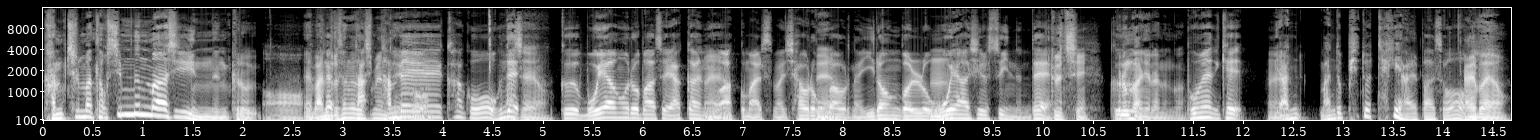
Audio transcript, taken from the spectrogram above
감칠맛하고 씹는 맛이 있는 그런 어. 네, 만두로 그러니까 생각하시면 다- 되고. 담백하고 근데 맞아요. 그 모양으로 봐서 약간 네. 뭐 아까 말씀하신 샤 오롱바오르나 이런 걸로 음. 오해하실 수 있는데 그렇지. 그 그런 거 아니라는 거. 보면 이렇게 네. 얀- 만두 피도 되게 얇아서 얇아요.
